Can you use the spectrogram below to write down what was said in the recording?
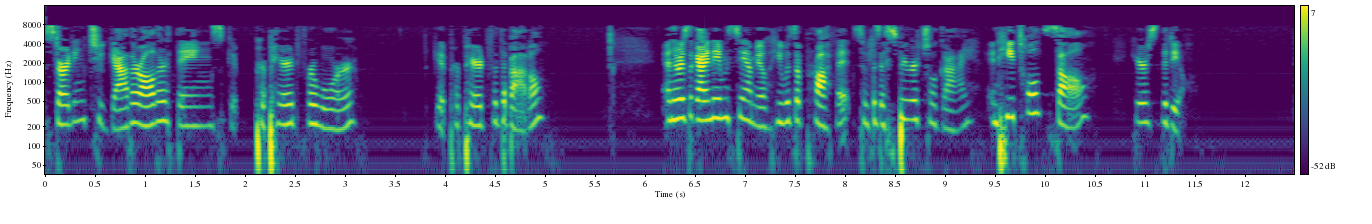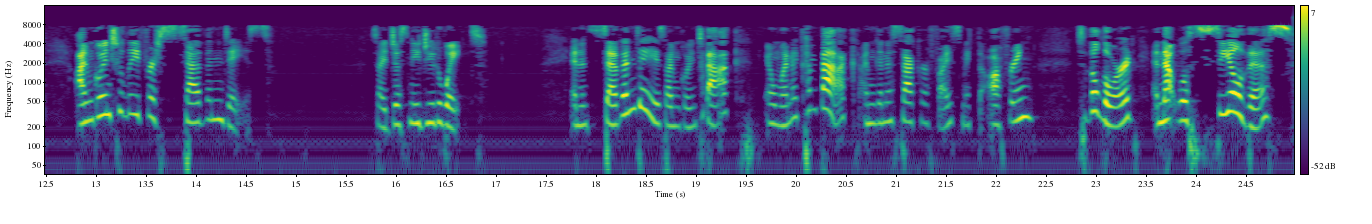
starting to gather all their things, get prepared for war, get prepared for the battle. And there was a guy named Samuel. He was a prophet, so he was a spiritual guy. And he told Saul, here's the deal. I'm going to leave for seven days. So I just need you to wait. And in seven days, I'm going to back. And when I come back, I'm going to sacrifice, make the offering to the Lord. And that will seal this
